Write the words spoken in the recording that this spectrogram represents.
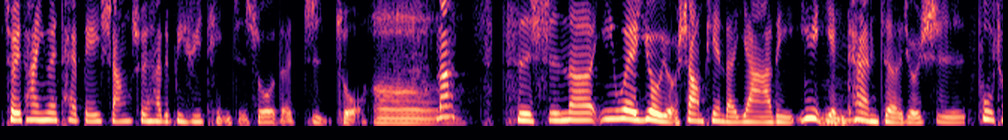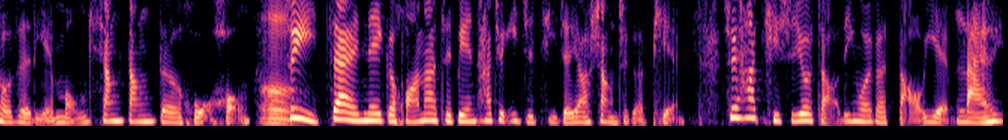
所以他因为太悲伤，所以他就必须停止所有的制作。嗯，那此时呢，因为又有上片的压力，因为眼看着就是复仇者联盟相当的火红，所以在那个华纳这边，他就一直急着要上这个片，所以他其实又找另外一个导演来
